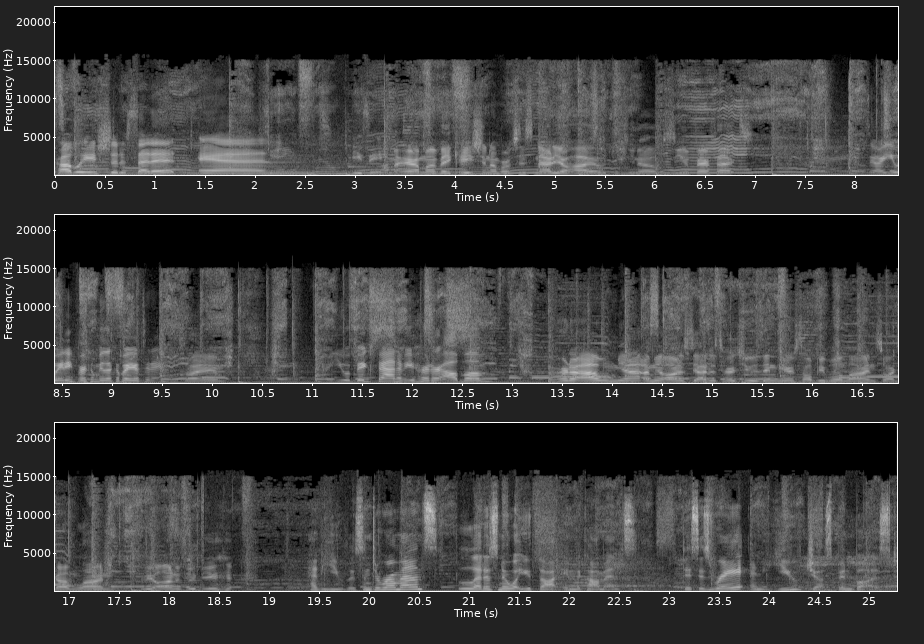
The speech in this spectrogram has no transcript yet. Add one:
probably should have said it and easy. I'm here. I'm on vacation. I'm from Cincinnati, Ohio. Just you know, see you in Fairfax. So are you waiting for Camila Cabello today? So I am. Are you a big fan? Have you heard her album? I heard her album. Yeah. I mean, honestly, I just heard she was in here. Saw people in line, so I got in line. To be honest with you. Have you listened to Romance? Let us know what you thought in the comments. This is Ray, and you've just been buzzed.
